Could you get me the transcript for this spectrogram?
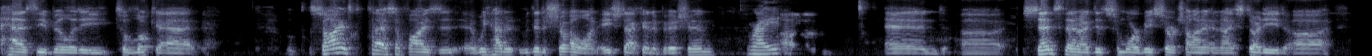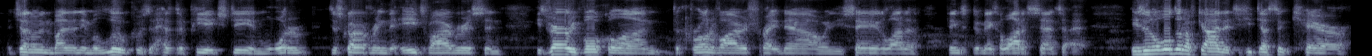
has the ability to look at science classifies it. And we had a, we did a show on HDAC inhibition, Right. Uh, and uh, since then I did some more research on it, and I studied uh, a gentleman by the name of Luc who has a PhD in water discovering the AIDS virus, and he's very vocal on the coronavirus right now, and he's saying a lot of things that make a lot of sense. I- He's an old enough guy that he doesn't care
